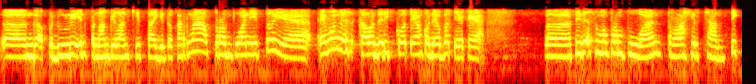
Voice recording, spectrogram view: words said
nggak uh, peduliin penampilan kita gitu. Karena perempuan itu ya emang gak, kalau dari quote yang aku dapat ya kayak uh, tidak semua perempuan terlahir cantik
